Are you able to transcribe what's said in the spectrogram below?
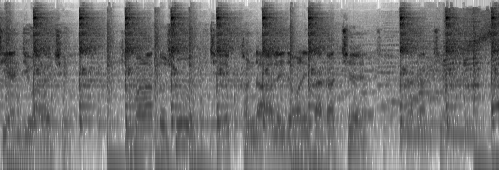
સીએનજી વાળો છે. કિમાણા તો શું? છે ખંડાળા લઈ જવાની તાકાત છે. તાકાત છે.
